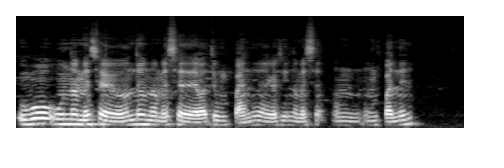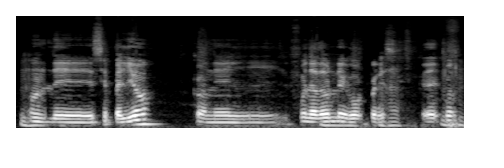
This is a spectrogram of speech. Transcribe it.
hubo una mesa de onda, una mesa de debate, un panel, algo así, una mesa, un, un panel, Ujú. donde se peleó con el fundador de WordPress, eh, con,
